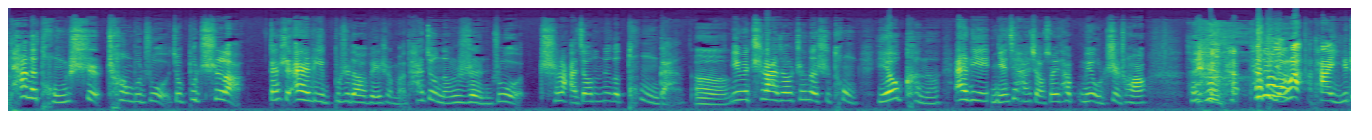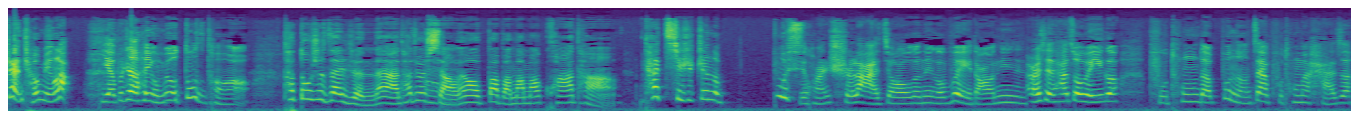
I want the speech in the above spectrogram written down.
他的同事撑不住就不吃了，但是艾丽不知道为什么，她就能忍住吃辣椒的那个痛感。嗯，因为吃辣椒真的是痛，也有可能艾丽年纪还小，所以她没有痔疮，所以她她就赢了，她一战成名了。也不知道她有没有肚子疼啊？他都是在忍耐，他就想要爸爸妈妈夸他。他其实真的不喜欢吃辣椒的那个味道。你而且他作为一个普通的不能再普通的孩子，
